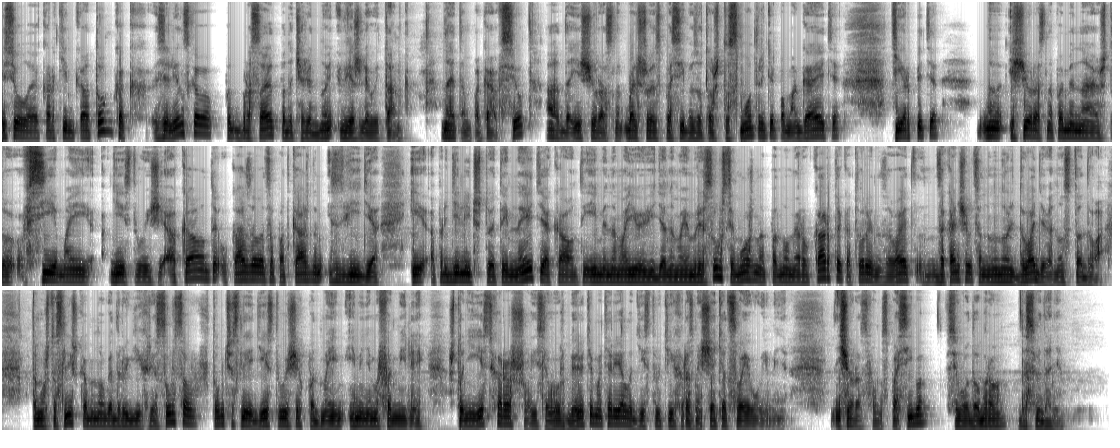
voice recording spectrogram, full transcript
веселая картинка о том, как Зеленского бросают под очередной вежливый танк. На этом пока все. А, да, еще раз большое спасибо за то, что смотрите, помогаете, терпите. Но еще раз напоминаю, что все мои действующие аккаунты указываются под каждым из видео. И определить, что это именно эти аккаунты, именно мое видео на моем ресурсе, можно по номеру карты, который называет, заканчивается на 0292. Потому что слишком много других ресурсов, в том числе и действующих под моим именем и фамилией. Что не есть хорошо. Если вы уж берете материалы, действуйте их, размещайте от своего имени. Еще раз вам спасибо. Всего доброго. До свидания.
